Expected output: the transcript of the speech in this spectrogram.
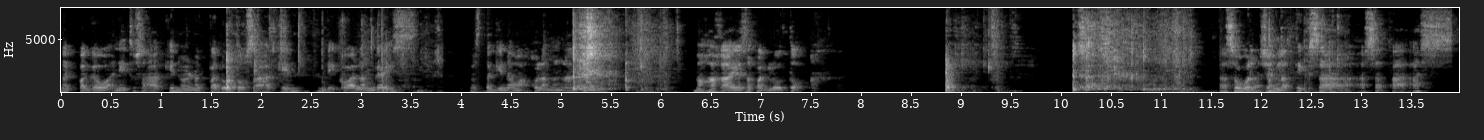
nagpagawa nito sa akin or nagpaluto sa akin. Hindi ko alam guys. Basta ginawa ko lang ang aking makakaya sa pagluto. Kaso wala siyang latik sa sa taas.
